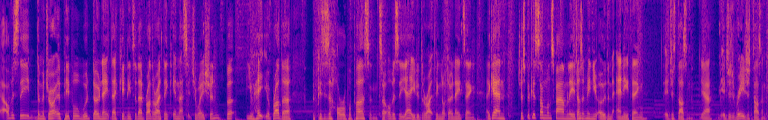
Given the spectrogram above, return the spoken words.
obviously, the majority of people would donate their kidney to their brother, I think, in that situation, but you hate your brother because he's a horrible person. So obviously, yeah, you did the right thing not donating. Again, just because someone's family doesn't mean you owe them anything. It just doesn't. Yeah, it just really just doesn't.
